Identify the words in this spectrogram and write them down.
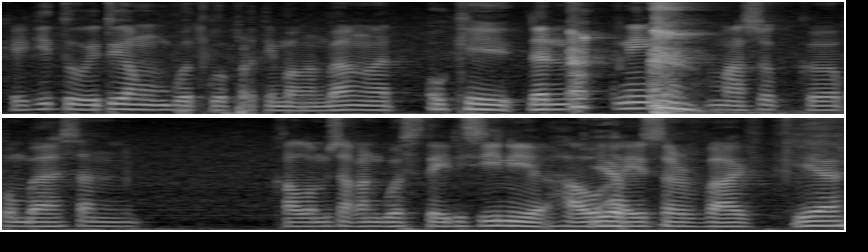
Kayak gitu itu yang buat gue pertimbangan banget. Oke, dan ini masuk ke pembahasan kalau misalkan gue stay di sini ya how Yep. I survive. Ya.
